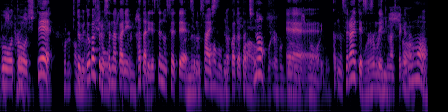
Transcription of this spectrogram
棒を通して人々がそれを背中に語りですね乗せてその祭司の方たちの、え乗せられて進んでいきましたけども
